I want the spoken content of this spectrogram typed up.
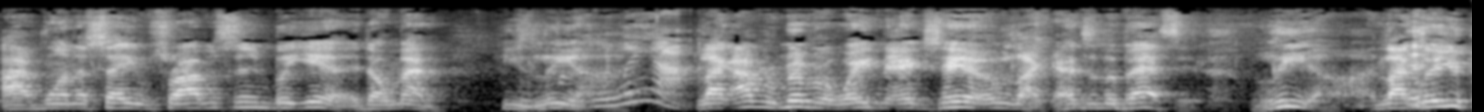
I want to say was Robinson, but yeah, it don't matter. He's Leon. Leon. Like I remember waiting to exhale. It was like Angela Bassett, Leon. Like when, you,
